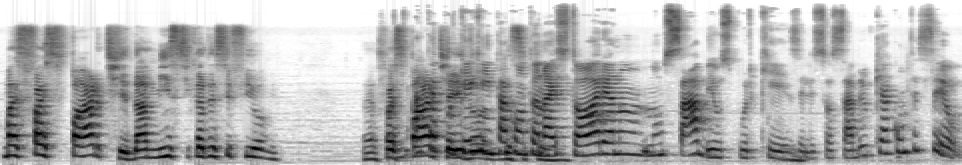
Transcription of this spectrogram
mas faz parte da mística desse filme. É, faz parte Até porque aí do, quem está contando a história não, não sabe os porquês, ele só sabe o que aconteceu.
